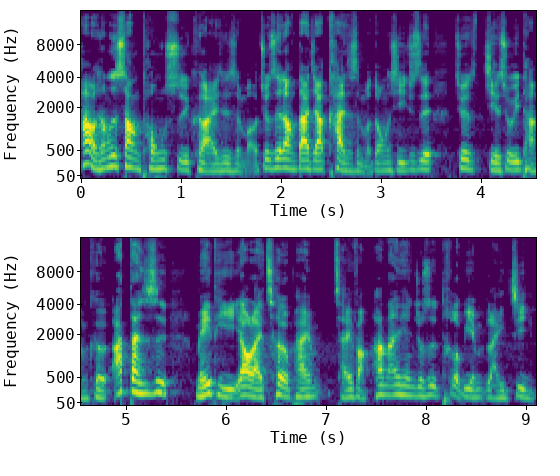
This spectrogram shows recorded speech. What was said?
他好像是上通识课还是什么，就是让大家看什么东西，就是就结束一堂课啊。但是媒体要来侧拍采访，他那一天就是特别来劲，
